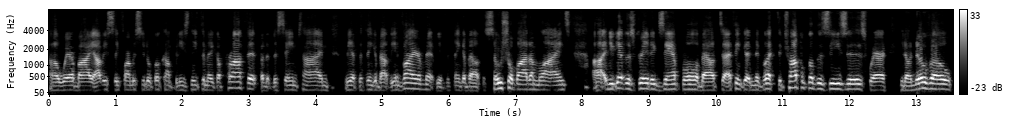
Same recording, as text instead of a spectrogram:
uh, whereby obviously pharmaceutical companies need to make a profit, but at the same time, we have to think about the environment, we have to think about the social bottom lines. Uh, and you give this great example about, I think, neglected tropical diseases where, you know, Novo,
